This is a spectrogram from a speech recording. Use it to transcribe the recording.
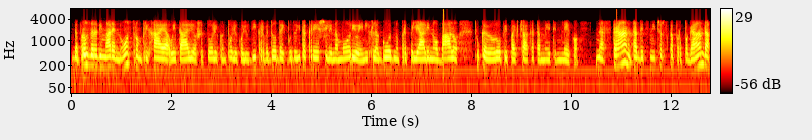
da prav zaradi Mare Nostrum prihaja v Italijo še toliko in toliko ljudi, ker vedo, da jih bodo itak rešili na morju in jih lagodno prepeljali na obalo, tukaj v Evropi pa jih čakata med in mleko na stran ta desničarska propaganda,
